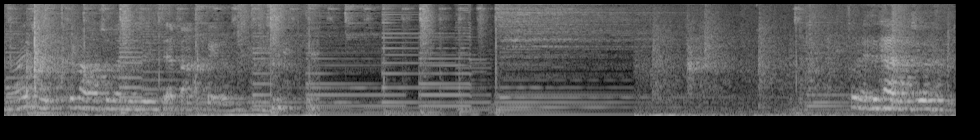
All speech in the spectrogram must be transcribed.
我妈一直跟妈妈出门就是一直在帮她背东西。重点是他的东西会很多，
